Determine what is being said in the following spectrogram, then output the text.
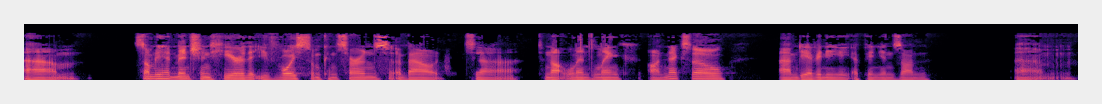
Um, somebody had mentioned here that you've voiced some concerns about uh, to not lend link on Nexo. Um, do you have any opinions on? Um,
